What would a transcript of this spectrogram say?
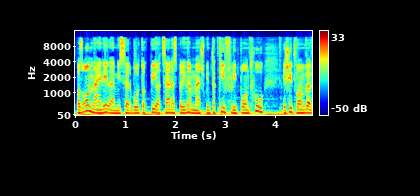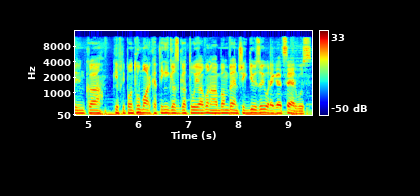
az online élelmiszerboltok piacán, ez pedig nem más, mint a kifli.hu, és itt van velünk a kifli.hu marketing igazgatója a vonalban, Bencsik Győző. Jó reggelt, szervusz!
